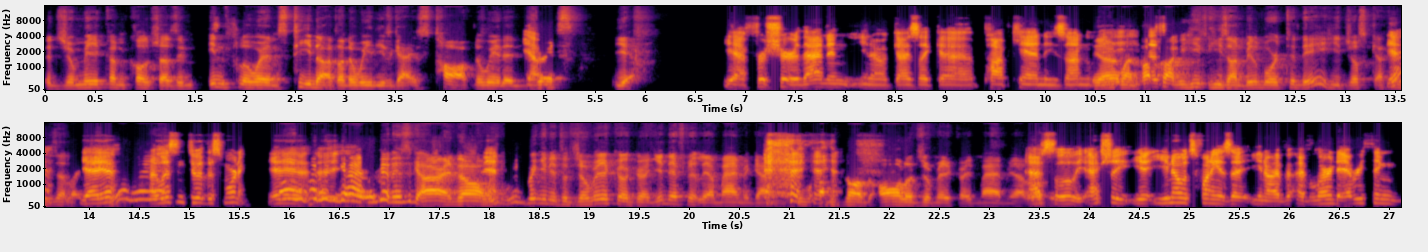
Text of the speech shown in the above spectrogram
the Jamaican culture has influenced T Dot and the way these guys talk, the way they yeah. dress. Yeah, yeah, for sure. That and you know guys like uh, Popcaan, he's on. Yeah, man, Popcaan, he's he's on Billboard today. He just got yeah, like, yeah, yeah, yeah, I listened to it this morning. Yeah, oh, look at this guy. Look at this guy. All right, no, we, we're bringing it to Jamaica, Greg. You're definitely a Miami guy. You absorbed all of Jamaica in Miami. Absolutely. It. Actually, you, you know what's funny is that you know I've I've learned everything,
